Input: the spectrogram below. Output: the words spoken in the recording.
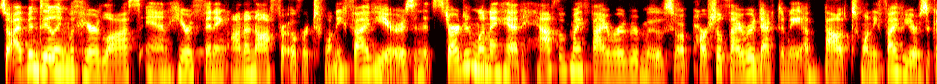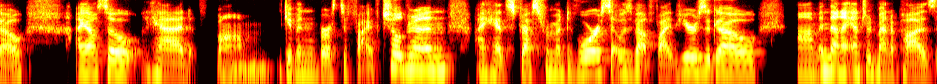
So I've been dealing with hair loss and hair thinning on and off for over 25 years. And it started when I had half of my thyroid removed, so a partial thyroidectomy about 25 years ago. I also had um, given birth to five children. I had stress from a divorce that was about five years ago. Um, and then I entered menopause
